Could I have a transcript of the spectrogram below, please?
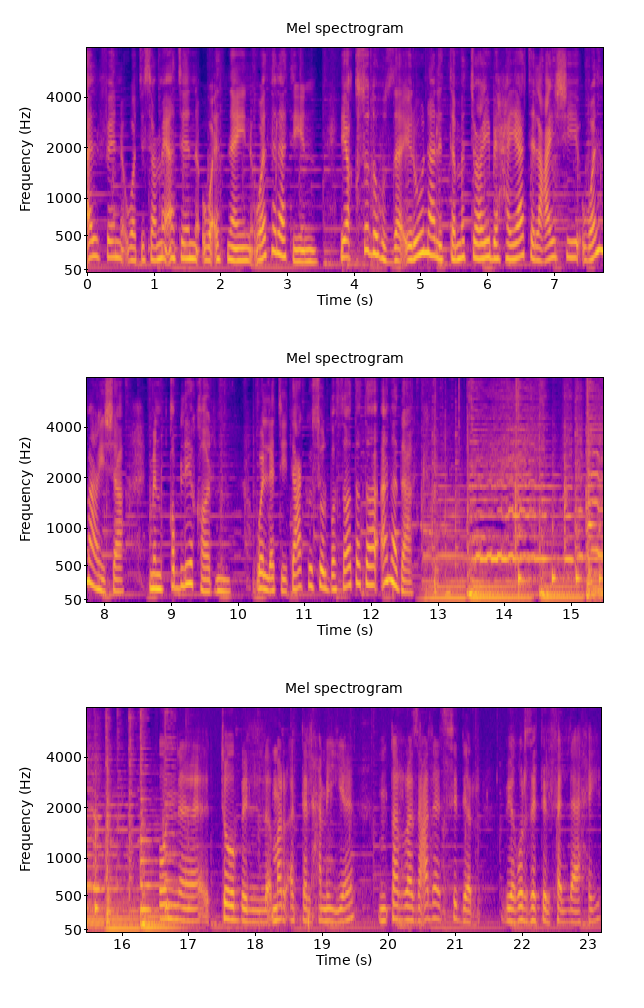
1932 يقصده الزائرون للتمتع بحياة العيش والمعيشة من قبل قرن والتي تعكس البساطة آنذاك. هون توب المرأة التلحمية مطرز على السدر بغرزة الفلاحي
